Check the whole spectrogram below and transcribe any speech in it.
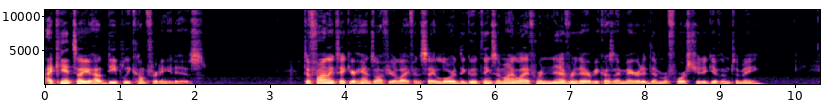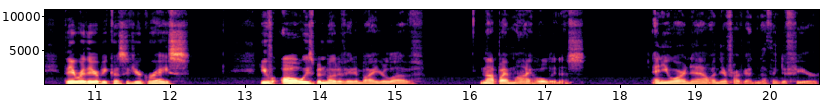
I can't tell you how deeply comforting it is to finally take your hands off your life and say, Lord, the good things in my life were never there because I merited them or forced you to give them to me. They were there because of your grace. You've always been motivated by your love, not by my holiness. And you are now, and therefore I've got nothing to fear.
